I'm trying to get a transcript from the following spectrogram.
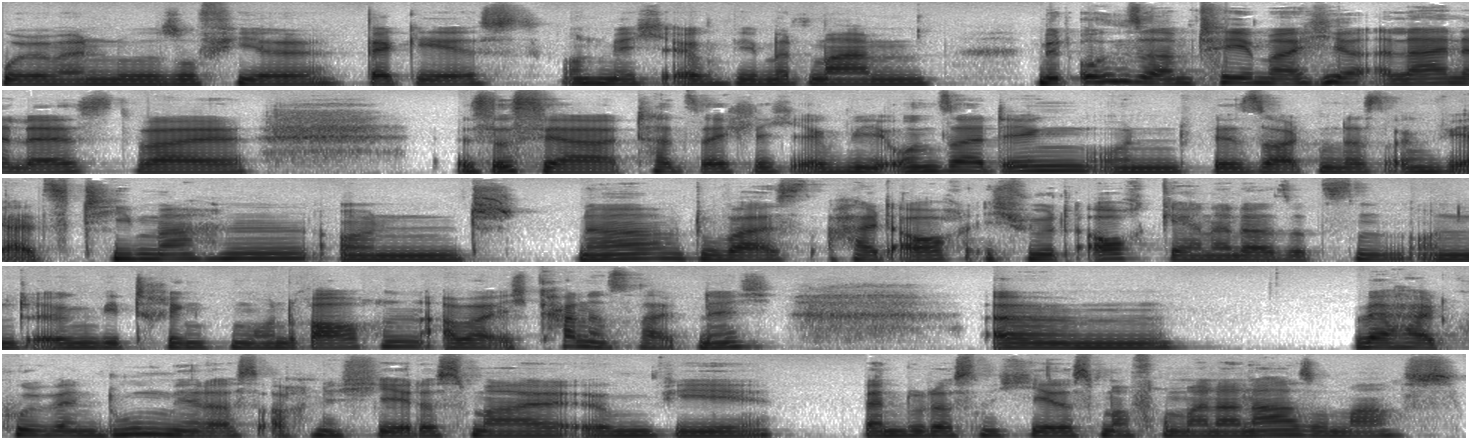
cool, wenn du so viel weggehst und mich irgendwie mit meinem, mit unserem Thema hier alleine lässt, weil es ist ja tatsächlich irgendwie unser Ding und wir sollten das irgendwie als Team machen und ne, du weißt halt auch, ich würde auch gerne da sitzen und irgendwie trinken und rauchen, aber ich kann es halt nicht. Ähm, Wäre halt cool, wenn du mir das auch nicht jedes Mal irgendwie, wenn du das nicht jedes Mal vor meiner Nase machst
